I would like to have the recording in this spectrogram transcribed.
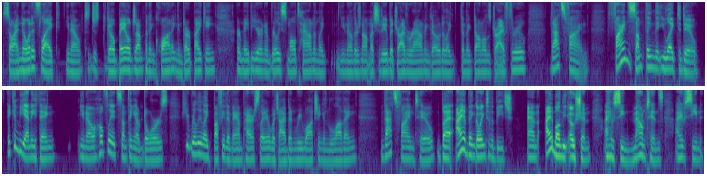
so I know what it's like, you know, to just go bale jumping and quadding and dirt biking. Or maybe you're in a really small town and like, you know, there's not much to do but drive around and go to like the McDonald's drive through. That's fine. Find something that you like to do. It can be anything. You know, hopefully it's something outdoors. If you really like Buffy the Vampire Slayer, which I've been rewatching and loving, that's fine too. But I have been going to the beach and I am on the ocean. I have seen mountains. I have seen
